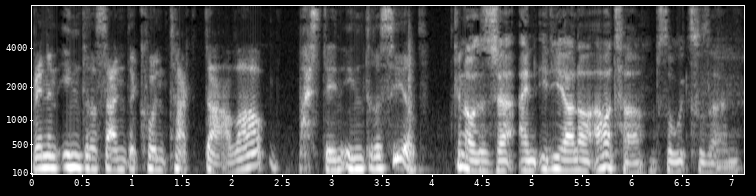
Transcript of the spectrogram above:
wenn ein interessanter Kontakt da war, was den interessiert. Genau, das ist ja ein idealer Avatar, sozusagen.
